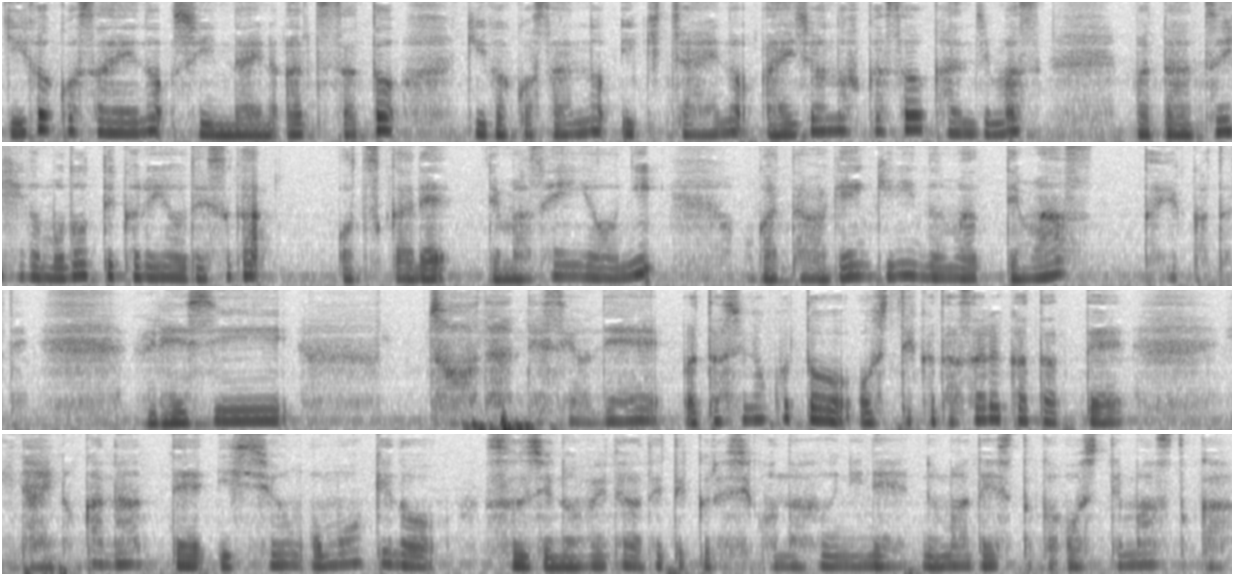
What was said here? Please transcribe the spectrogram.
ギガ子さんへの信頼の厚さとギガ子さんのイキちゃんへの愛情の深さを感じます。また暑い日が戻ってくるようですがお疲れ出ませんように尾形は元気に沼ってます。ということで嬉しい。そうなんですよね。私のことを推してくださる方っていないのかなって一瞬思うけど数字の上では出てくるしこんな風にね「沼です」とか「押してます」とか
